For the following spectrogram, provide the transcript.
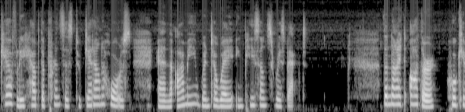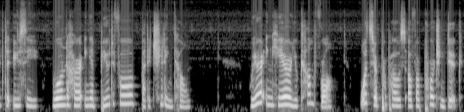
carefully helped the princess to get on a horse, and the army went away in peace and respect. The knight Arthur, who kept Yu Si, warned her in a beautiful but chilling tone. Where in here you come from? What's your purpose of approaching Duke?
